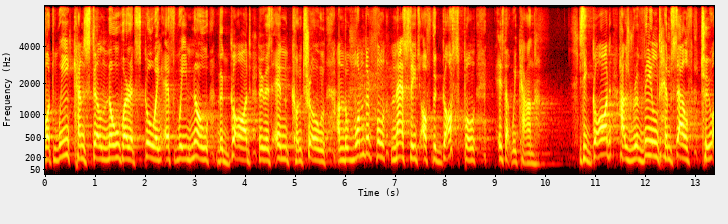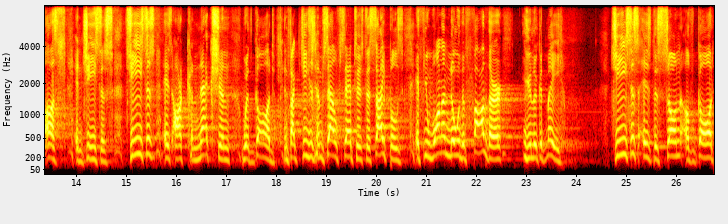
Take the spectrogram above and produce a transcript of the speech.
but we can still know where it's going if we know the God who is in control. And the wonderful message of the gospel is that we can. You see, God has revealed himself to us in Jesus. Jesus is our connection with God. In fact, Jesus himself said to his disciples, If you want to know the Father, you look at me. Jesus is the Son of God,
